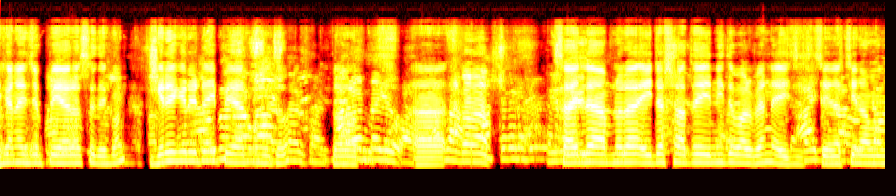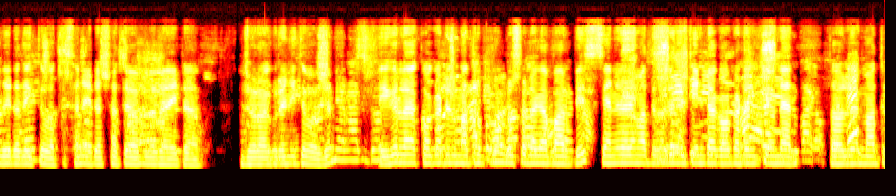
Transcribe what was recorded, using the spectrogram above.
এখানে যে পেয়ার আছে দেখুন গেরে গেড়েটাই পেয়ার মূলত। তো আহ, চাইলে আপনারা এইটার সাথে নিতে পারবেন। এই যে চীনা মন্দিরটা দেখতে পাচ্ছেন এটার সাথে আপনারা এটা জোড়া করে নিতে পারবেন। এগুলা ককাটেল মাত্র পনেরোশো টাকা পার পিস চ্যানেলের মাধ্যমে যদি তিনটা ককাটেল কেউ নেন, তাহলে মাত্র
